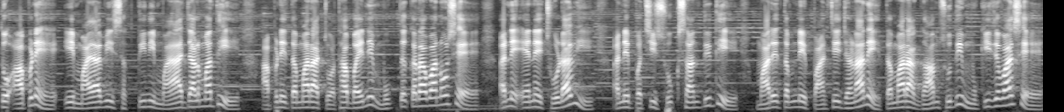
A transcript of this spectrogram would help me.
તો આપણે એ માયાવી શક્તિની માયાજાળમાંથી આપણે તમારા ચોથા ભાઈને મુક્ત કરાવવાનો છે. અને એને છોડાવી અને પછી સુખ શાંતિથી મારે તમને પાંચે જણાને તમારા ગામ સુધી મૂકી જવાશે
